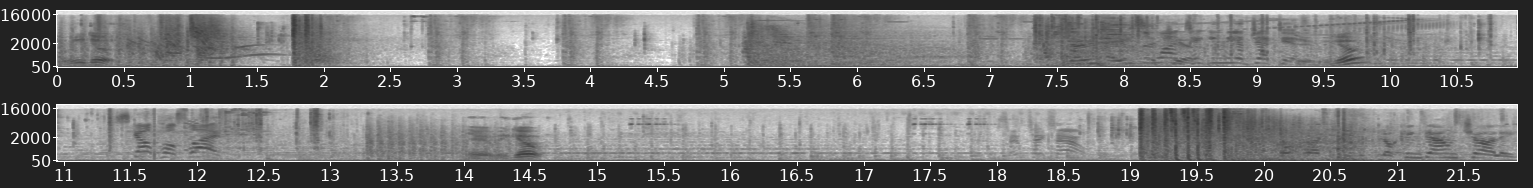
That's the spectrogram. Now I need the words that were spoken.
What are you doing? Zone A Citizen one taking the objective. There we go. Scout pulse live. There we go. Locking down Charlie.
